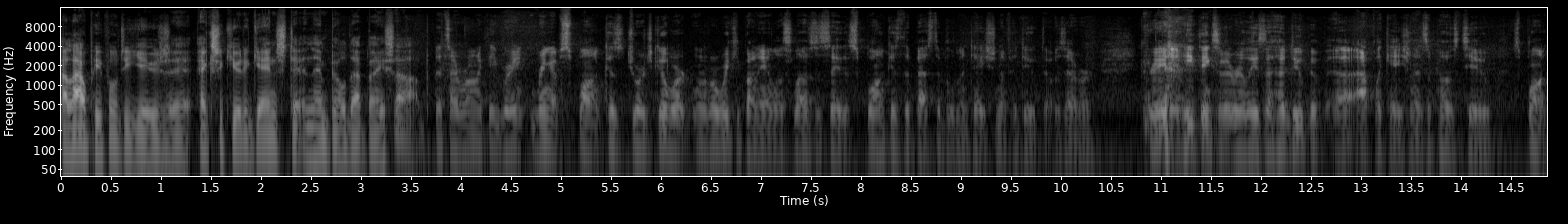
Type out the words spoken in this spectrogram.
allow people to use it, execute against it, and then build that base up. That's ironic that you bring, bring up Splunk because George Gilbert, one of our Wikibon analysts, loves to say that Splunk is the best implementation of Hadoop that was ever created. he thinks of it really as a Hadoop uh, application as opposed to Splunk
